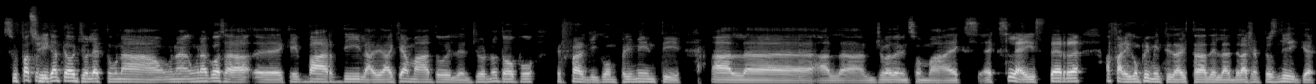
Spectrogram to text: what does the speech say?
sul fatto sì. di Kanté oggi ho letto una, una, una cosa eh, che Vardi l'aveva chiamato il, il, giorno dopo per fargli complimenti al, al, al giocatore insomma ex, ex, Leicester a fare i complimenti della vittoria della, della Champions League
